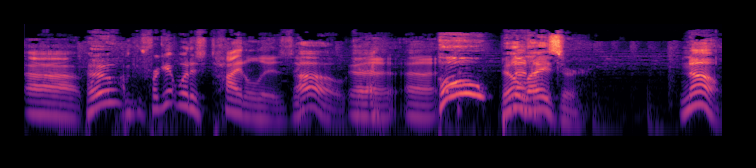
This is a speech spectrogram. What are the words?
Uh, Who? I forget what his title is. Oh, okay. uh, uh, Who? Bill No. Lazor. no,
